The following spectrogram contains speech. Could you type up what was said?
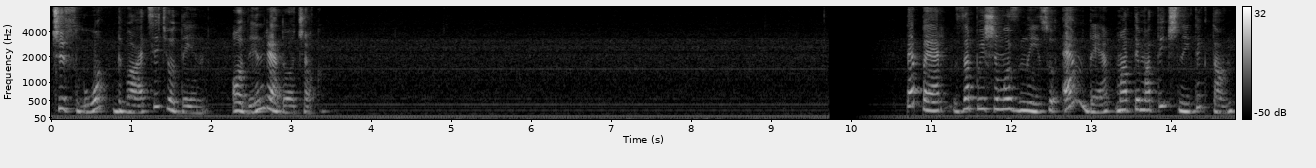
число 21. Один рядочок. Тепер запишемо знизу МД математичний диктант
